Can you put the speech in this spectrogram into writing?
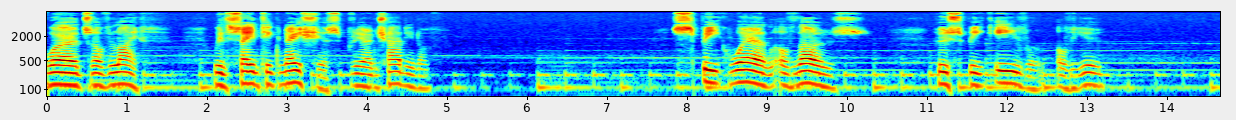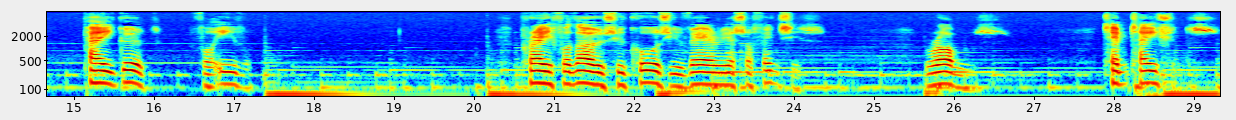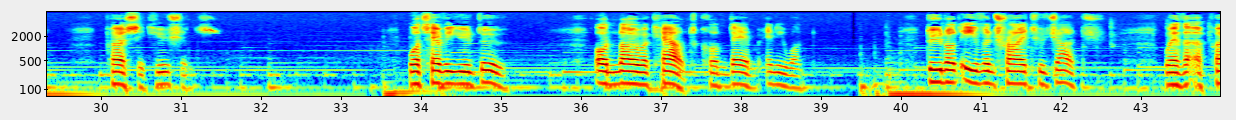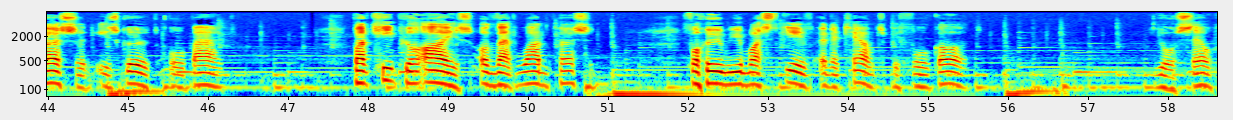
Words of Life with Saint Ignatius Brianchaninov. Speak well of those who speak evil of you. Pay good for evil. Pray for those who cause you various offences, wrongs, temptations, persecutions. Whatever you do, on no account condemn anyone. Do not even try to judge whether a person is good or bad but keep your eyes on that one person for whom you must give an account before God yourself.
